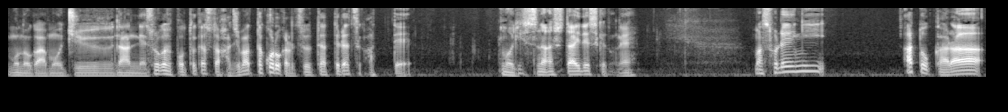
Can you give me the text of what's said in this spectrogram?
ものがもう十何年。それこそポッドキャスト始まった頃からずっとやってるやつがあってもうリスナー主体ですけどね。まあそれに後から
